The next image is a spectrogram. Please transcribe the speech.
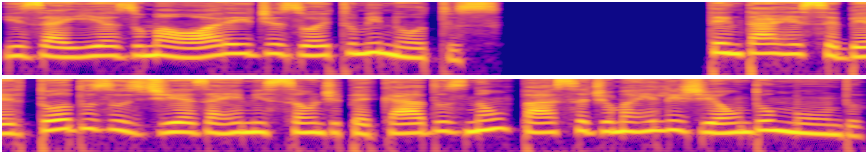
Isaías 1 hora e 18 minutos. Tentar receber todos os dias a remissão de pecados não passa de uma religião do mundo.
